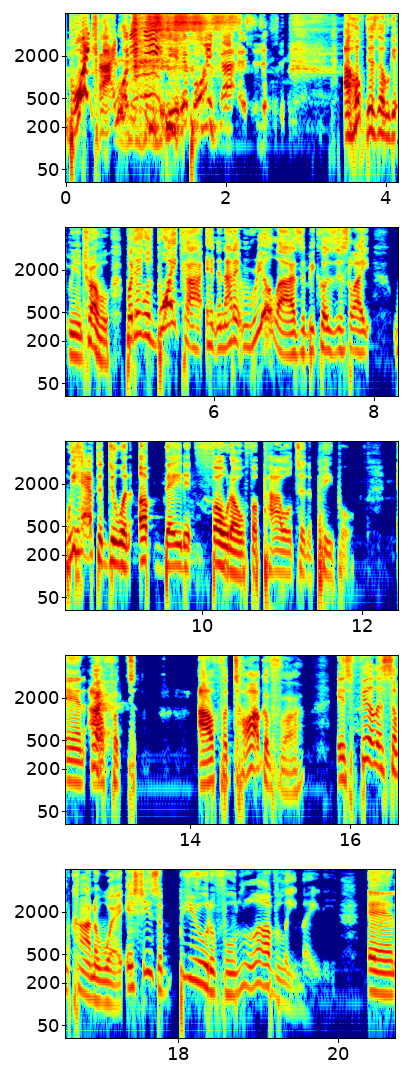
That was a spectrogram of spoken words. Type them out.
Boycotting? What do you mean? They're boycotting. I hope this don't get me in trouble. But they was boycotting, and I didn't realize it because it's like we have to do an updated photo for Power to the People, and right. our phot- our photographer is feeling some kind of way, and she's a beautiful, lovely lady. And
